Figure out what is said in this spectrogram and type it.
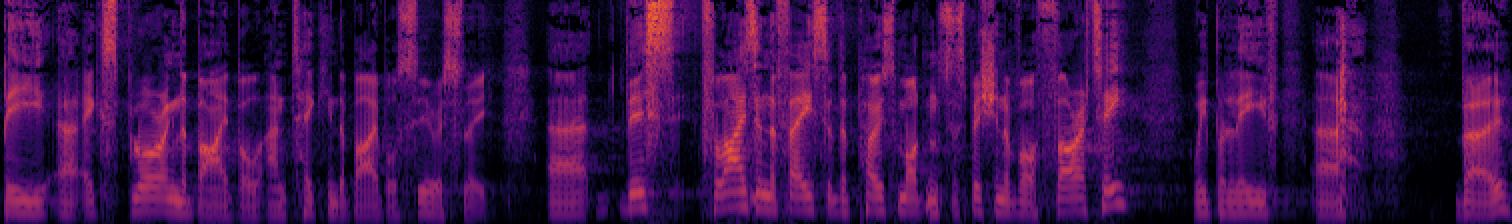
be uh, exploring the Bible and taking the Bible seriously. Uh, this flies in the face of the postmodern suspicion of authority. We believe, uh, though,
